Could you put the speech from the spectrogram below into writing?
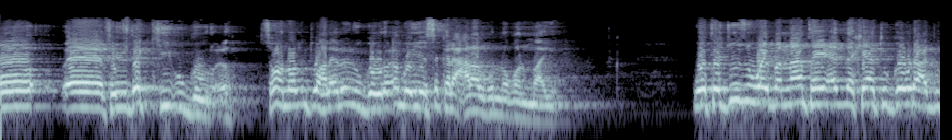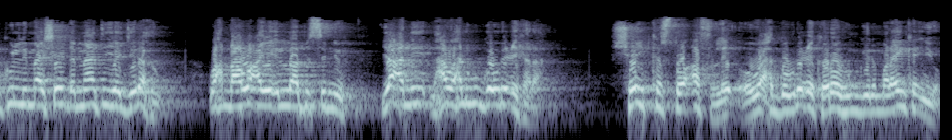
oo fayudakii uu gowraco isagoo nool intuu haleelo inuu gowraco mooye si kale xalaal ku noqon maayo wa way bannaan tahay addakaatu gowrac bikulli maa shay dhammaantii yajraxu wax dhaawacaya ilaa bisini yacni maxaa wax lagu gowrici karaa shay kastoo af leh oo wax gowrici karo hungiri maraynka iyo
